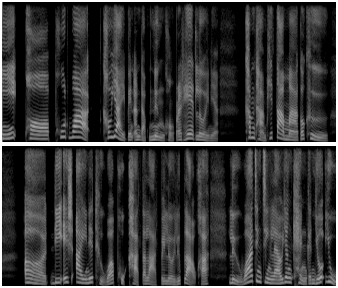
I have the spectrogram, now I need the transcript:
นี้พอพูดว่าเขาใหญ่เป็นอันดับหนึ่งของประเทศเลยเนี่ยคำถามที่ตามมาก็คือเอ่อ DHI เนี่ยถือว่าผูกขาดตลาดไปเลยหรือเปล่าคะ หรือว่าจริง ๆ แล้วยังแข่งกันเยอะอยู่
